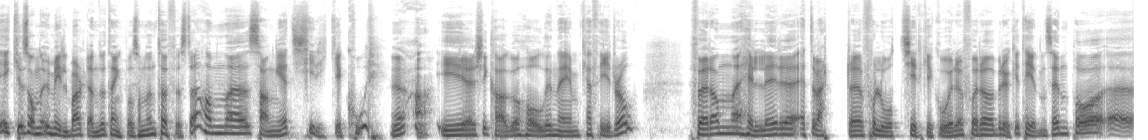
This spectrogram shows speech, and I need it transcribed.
ikke sånn umiddelbart den du tenker på som den tøffeste. Han eh, sang i et kirkekor Ja. i Chicago Holy Name Cathedral, før han heller etter hvert eh, forlot kirkekoret for å bruke tiden sin på eh,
